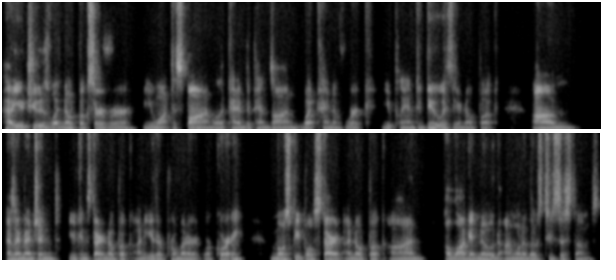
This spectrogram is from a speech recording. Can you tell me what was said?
How do you choose what notebook server you want to spawn? Well, it kind of depends on what kind of work you plan to do with your notebook. Um, as I mentioned, you can start a notebook on either Perlmutter or Cori. Most people start a notebook on a login node on one of those two systems.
